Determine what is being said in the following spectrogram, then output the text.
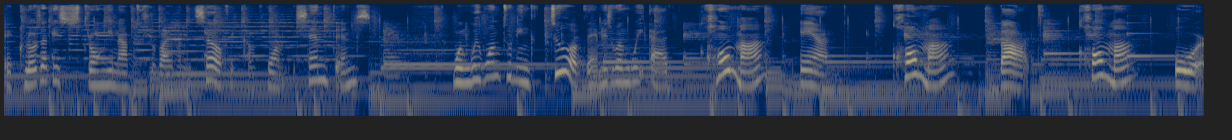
a clause that is strong enough to survive on itself, it can form a sentence. When we want to link two of them is when we add comma and, comma but, comma or.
